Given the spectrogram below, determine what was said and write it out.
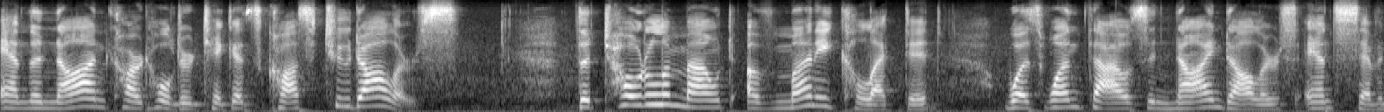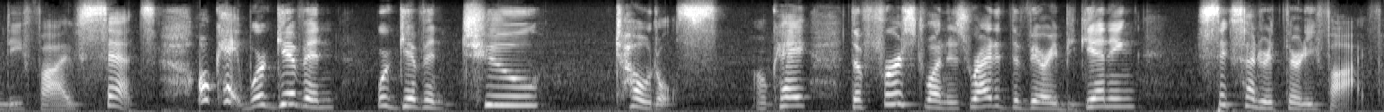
and the non-card holder tickets cost $2. The total amount of money collected was $1,009.75. Okay, we're given we're given two totals. Okay? The first one is right at the very beginning, 635.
